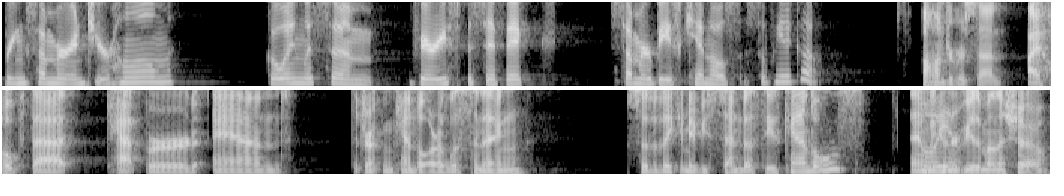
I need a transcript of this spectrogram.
bring summer into your home, going with some very specific summer based candles is the way to go. A hundred percent. I hope that Catbird and the Drunken Candle are listening so that they can maybe send us these candles and we Oh, can yeah. review them on the show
